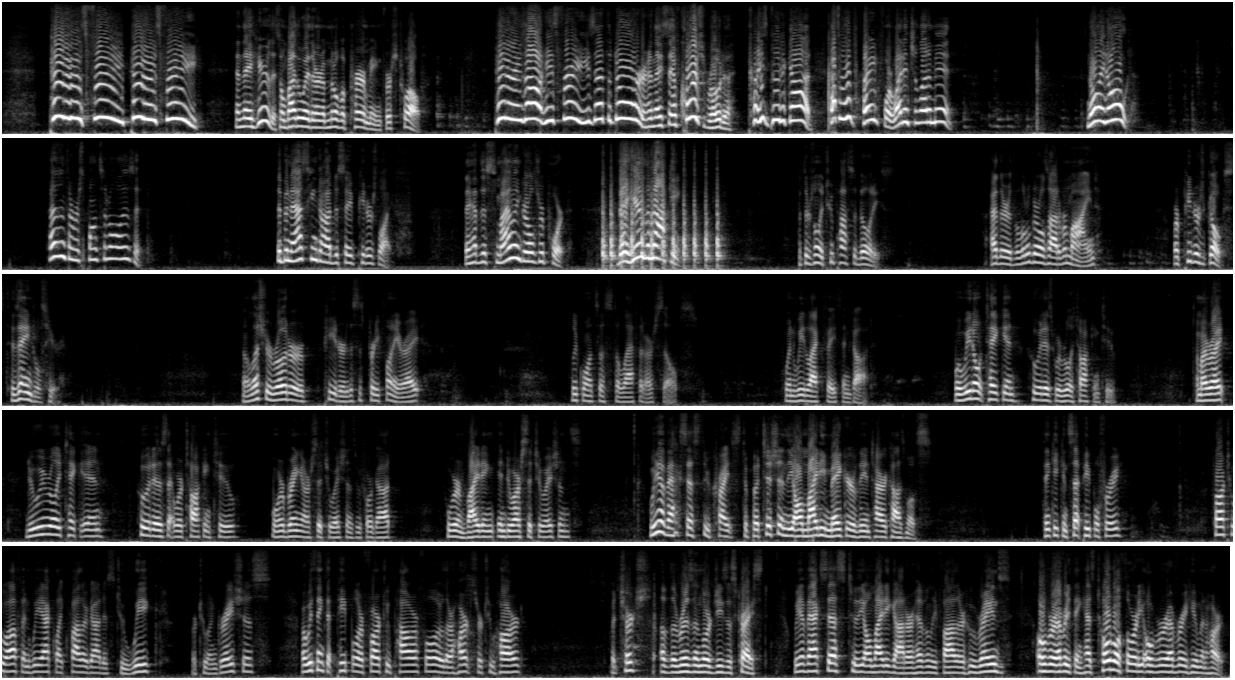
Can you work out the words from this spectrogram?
Peter is free! Peter is free! And they hear this. Oh, by the way, they're in the middle of a prayer meeting, verse 12. Peter is out. He's free. He's at the door. And they say, Of course, Rhoda. Praise be to God. That's what we're praying for. Why didn't you let him in? No, they don't. That isn't the response at all, is it? They've been asking God to save Peter's life. They have this smiling girl's report. They hear the knocking. But there's only two possibilities. Either the little girl's out of her mind, or Peter's ghost, his angel's here. Now, unless you're Rhoda or Peter, this is pretty funny, right? Luke wants us to laugh at ourselves when we lack faith in God, when we don't take in who it is we're really talking to. Am I right? Do we really take in who it is that we're talking to when we're bringing our situations before God, who we're inviting into our situations. We have access through Christ to petition the Almighty Maker of the entire cosmos. Think He can set people free? Far too often, we act like Father God is too weak or too ungracious, or we think that people are far too powerful or their hearts are too hard. But, Church of the risen Lord Jesus Christ, we have access to the Almighty God, our Heavenly Father, who reigns over everything, has total authority over every human heart.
